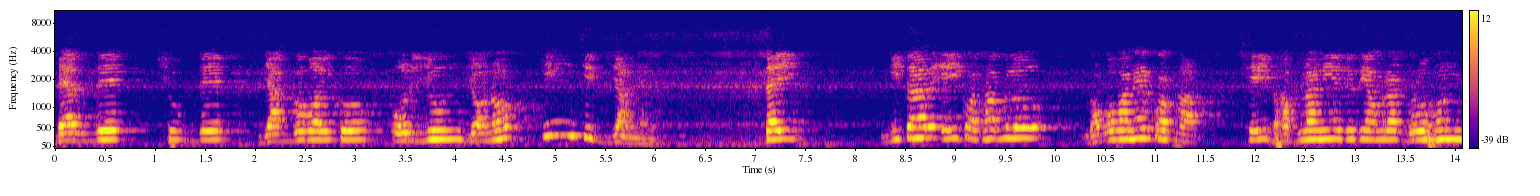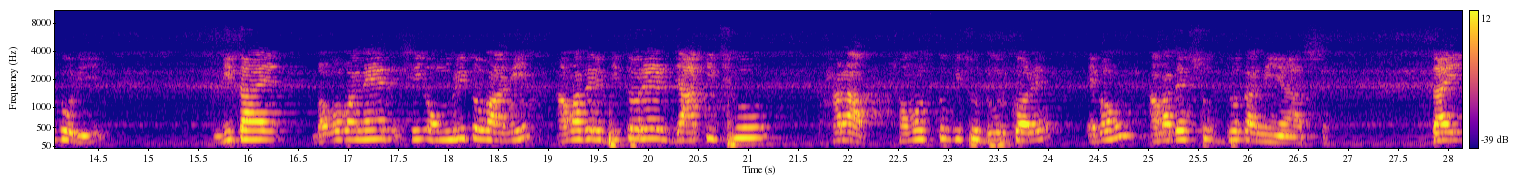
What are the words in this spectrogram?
ব্যাসদেব, সুখদেব, যাজ্ঞবল্ক, অর্জুন, জনক কিঞ্চিত জানেন। তাই গীতার এই কথাগুলো ভগবানের কথা, সেই ভাবনা নিয়ে যদি আমরা গ্রহণ করি, গীতায় ভগবানের সেই অমৃত বাণী আমাদের ভিতরের যা কিছু খারাপ সমস্ত কিছু দূর করে এবং আমাদের শুদ্ধতা নিয়ে আসে। তাই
